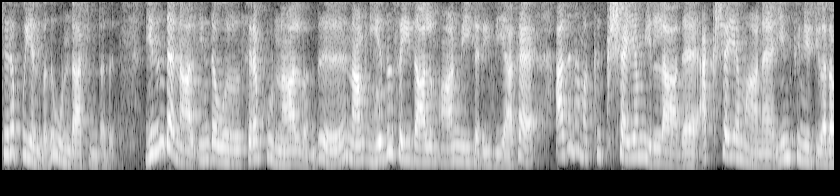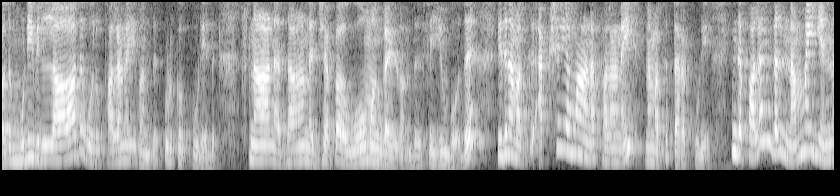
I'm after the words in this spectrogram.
சிறப்பு என்பது உண்டாகின்றது. இந்த நாள் இந்த ஒரு சிறப்பு நாள் வந்து நாம் எது செய்தாலும் ஆன்மீக ரீதியாக அது நமக்கு க்ஷயம் இல்லாத அக்ஷயமான இன்ஃபினிட்டிவ் அதாவது முடிவில்லாத ஒரு பலனை வந்து கொடுக்கக்கூடியது. ஸ்நான தான ஜப ஓமங்கள் வந்து செய்யும்போது இது நமக்கு அக்ஷயமான பலனை நமக்கு தரக்கூடிய. இந்த பலன்கள் நம்மை என்ன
